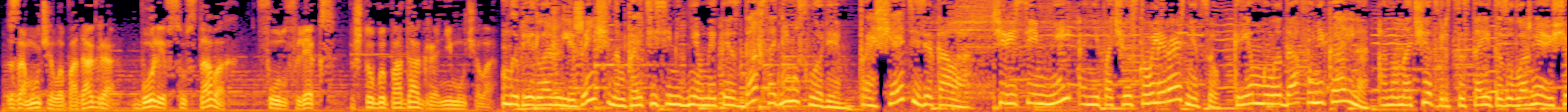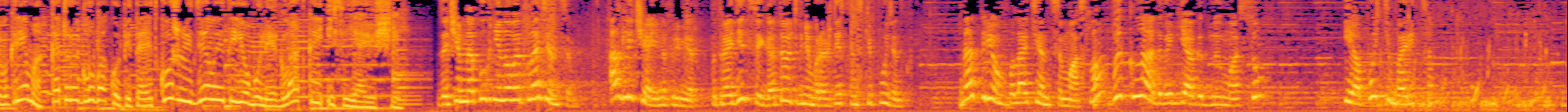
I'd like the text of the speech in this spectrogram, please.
Замучила подагра? Боли в суставах? Full Flex, чтобы подагра не мучила. Мы предложили женщинам пройти семидневный тест ДАВ с одним условием. Прощайте зеркала. Через семь дней они почувствовали разницу. Крем мыло ДАВ уникально. Оно на четверть состоит из увлажняющего крема, который глубоко питает кожу и делает ее более гладкой и сияющей. Зачем на кухне новое полотенце? Англичане, например, по традиции готовят в нем рождественский пудинг. Натрем полотенце маслом, выкладываем ягодную массу, и опустим вариться.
